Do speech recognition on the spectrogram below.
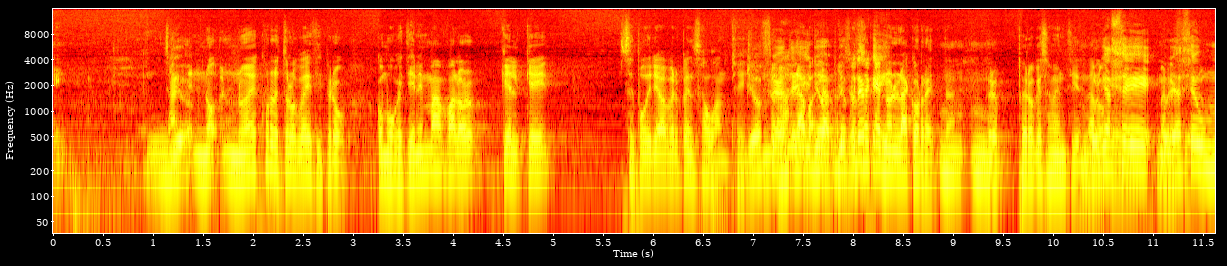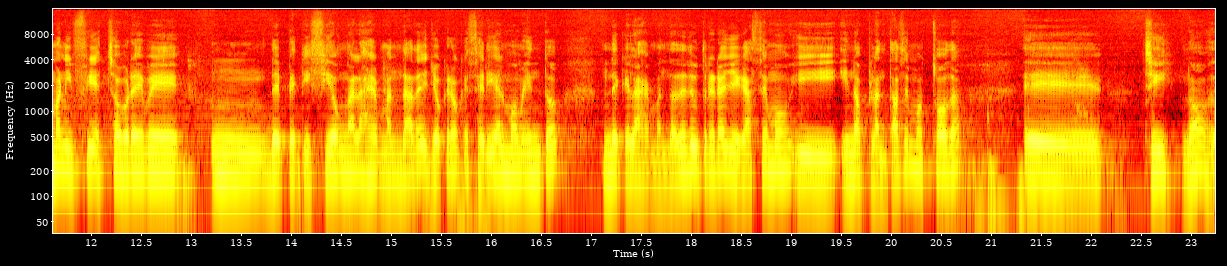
eh, no, no es correcto lo que voy a decir, pero como que tiene más valor que el que se podría haber pensado antes. Yo, fíjate, la, yo- la yo expresión creo sé que, que- no es la correcta, Mm, mm. pero espero que se me entienda. Voy a, hacer, me voy a hacer refiero. un manifiesto breve mm, de petición a las hermandades. Yo creo que sería el momento de que las hermandades de Utrera llegásemos y, y nos plantásemos todas. eh, sí, ¿no? Eh,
